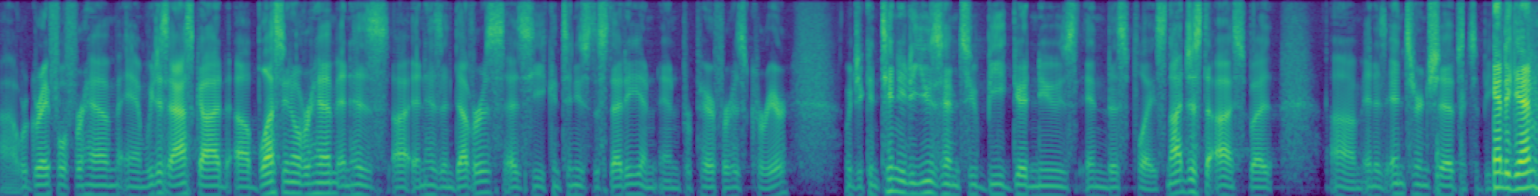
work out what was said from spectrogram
uh, we're grateful for him, and we just ask God uh, blessing over him in his uh, in his endeavors as he continues to study and, and prepare for his career. Would you continue to use him to be good news in this place, not just to us, but um, in his internships to be. And again,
